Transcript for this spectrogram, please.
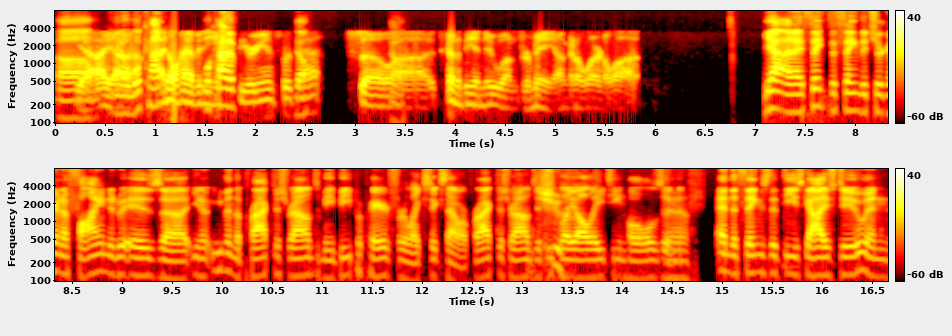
Um, yeah, I, you know, uh, what kind I don't have any what kind of experience with No. that, so No. uh, it's going to be a new one for me. I'm going to learn a lot. Yeah, and I think the thing that you're going to find is, uh, you know, even the practice rounds. I mean, be prepared for like six-hour practice rounds if you play all 18 holes, and Yeah. and the things that these guys do. And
